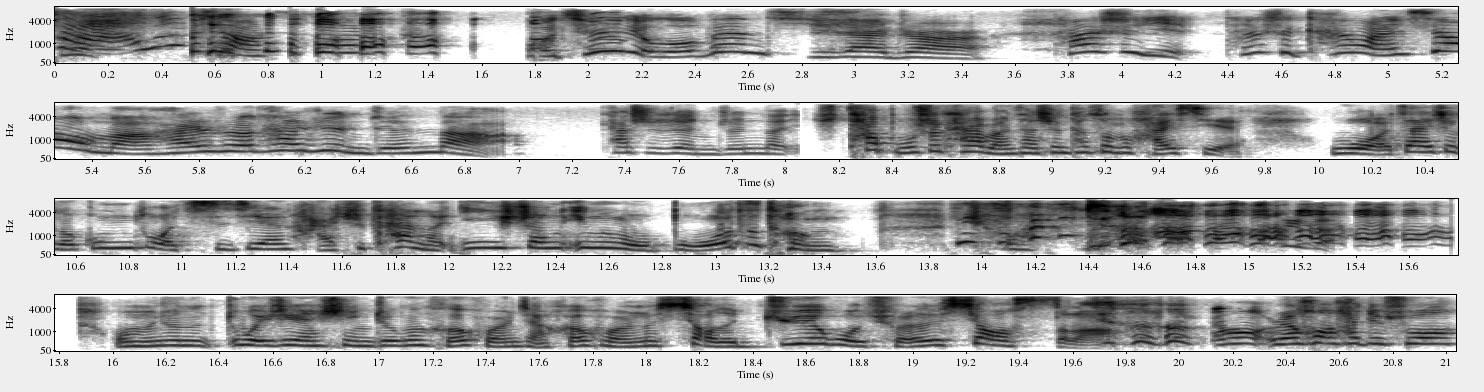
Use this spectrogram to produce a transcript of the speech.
我傻了。我想，我其实有个问题在这儿，他是他是开玩笑吗？还是说他认真的？他是认真的，他不是开玩笑，是他这么还写，我在这个工作期间还去看了医生，因为我脖子疼。你们这个，我们就为这件事情就跟合伙人讲，合伙人都笑得撅过去了，都笑死了。然后，然后他就说，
